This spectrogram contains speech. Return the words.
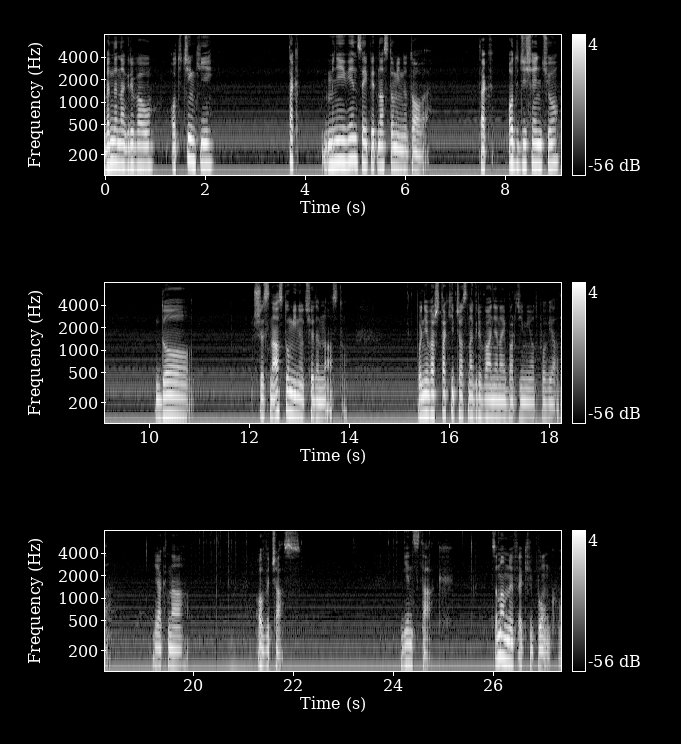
będę nagrywał odcinki mniej więcej 15-minutowe. Tak od 10 do 16 minut 17. Ponieważ taki czas nagrywania najbardziej mi odpowiada. Jak na owy czas. Więc tak. Co mamy w ekwipunku?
